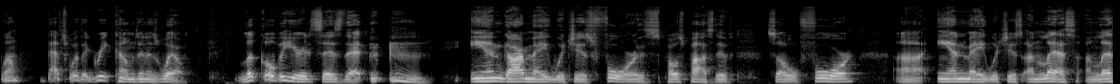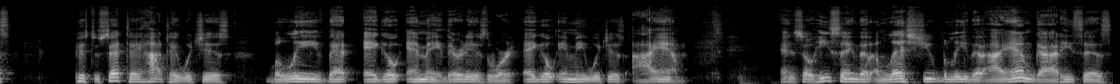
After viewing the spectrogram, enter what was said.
Well, that's where the Greek comes in as well. Look over here, it says that en garme, which is for, this is post positive. So, for uh, en me, which is unless, unless pistusete hate, which is believe that ego eimi. There it is, the word ego eimi, which is I am. And so he's saying that unless you believe that I am God, he says,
